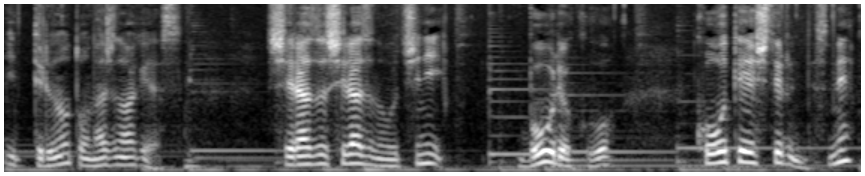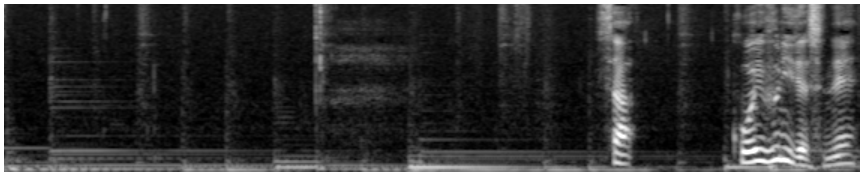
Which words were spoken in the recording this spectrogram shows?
言ってるのと同じなわけです。知らず知らずのうちに暴力を肯定してるんですね。さあこういうふうにですね、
